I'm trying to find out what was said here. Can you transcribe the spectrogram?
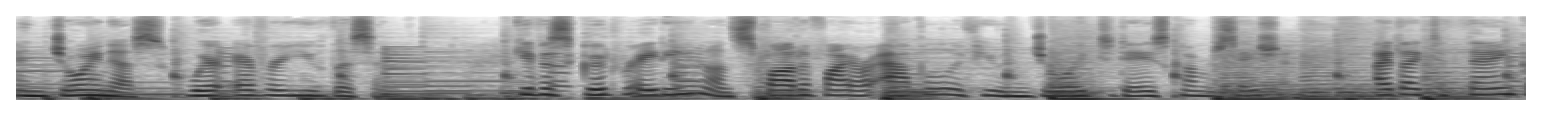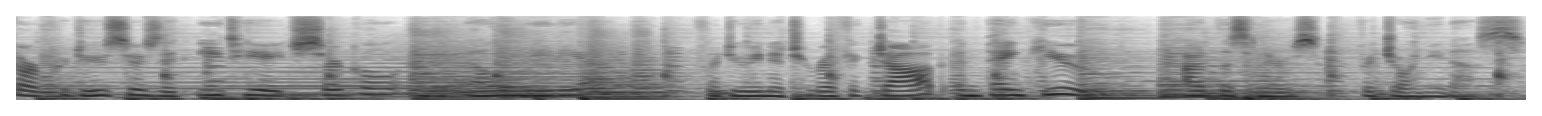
and join us wherever you listen. Give us a good rating on Spotify or Apple if you enjoyed today's conversation. I'd like to thank our producers at ETH Circle and L Media for doing a terrific job, and thank you, our listeners, for joining us.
